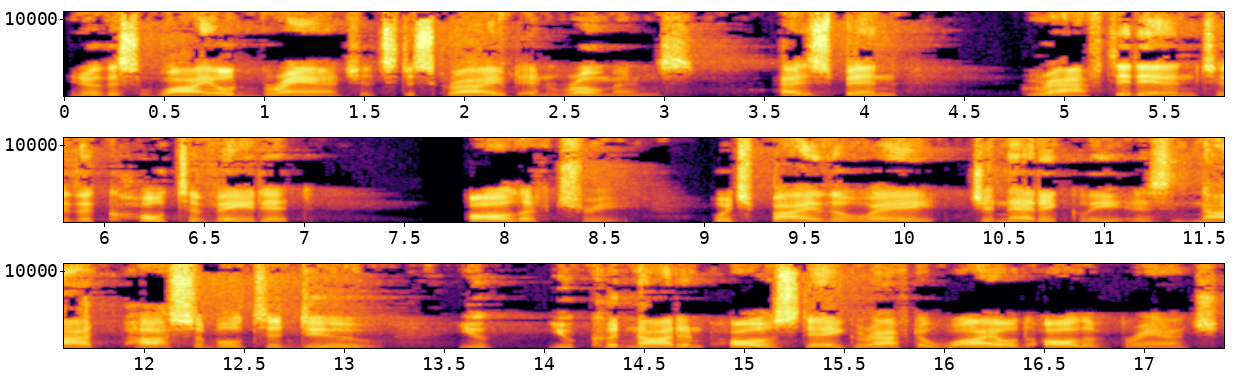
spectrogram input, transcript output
You know, this wild branch, it's described in Romans, has been grafted into the cultivated olive tree, which, by the way, genetically is not possible to do. You you could not in Paul's day graft a wild olive branch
